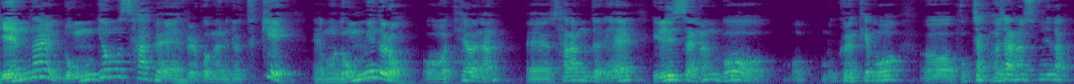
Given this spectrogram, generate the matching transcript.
옛날 농경 사회를 보면은요, 특히 뭐 농민으로 어, 태어난 사람들의 일생은 뭐, 뭐, 뭐 그렇게 뭐 어, 복잡하지 않았습니다.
